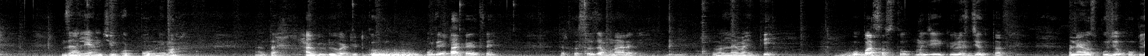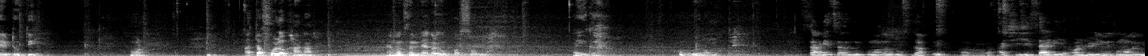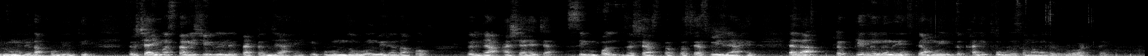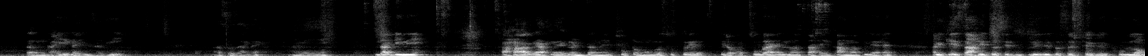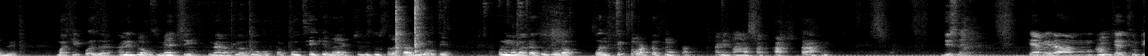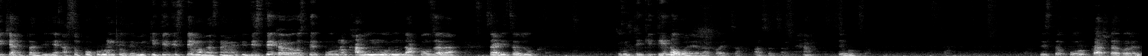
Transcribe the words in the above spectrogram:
झाली आमची वटपौर्णिमा आता हा व्हिडिओ एडिट करून उद्या टाकायचा आहे तर कसं जमणार आहे मला नाही माहिती. उपास असतो म्हणजे एक वेळेस जेवतात. पण यावेळेस पूजा खूप लेट होती. म्हणून आता फळं खाणार. आणि मग संध्याकाळी उपास सोडला ऐका खूप गरम होत आहे साडीचा मी तुम्हाला लुक दाखते अशी ही साडी ऑलरेडी मी तुम्हाला व्हिडिओमध्ये दाखवली होती. तर शाही मस्तानी शिवलेले पॅटर्न जे आहे इकडून जवळून मिऱ्या दाखव. तर ह्या अशा ह्याच्या सिंपल जशा असतात तशाच मिऱ्या आहेत. त्याला टक केलेलं नाही त्यामुळे इथं खाली थोडंसं मला गडबड वाटतं आहे कारण घाई घाई झाली. असं झालं आहे आणि दागिने हार घातला आहे गंटन आहे छोटं मंगळसूत्र आहे हिरवा चूड आहे नथ आहे कानातले आहेत. आणि केस आहे तसे धुतलेले तसंच ठेवले फूल लावले. बाकी पदर आणि ब्लाऊज मॅचिंग घरातला जो होता तोच हे केला. ॲक्च्युली दुसरा काढले होते पण मला का तो थोडा परफेक्ट वाटत नव्हता. आणि हा असा काष्टा आहे. दिस कॅमेरा आमच्या छोटीच्या हातात दिले असं पकडून ठेवले. मी किती दिसते मलाच नाही माहिती. दिसते का व्यवस्थित? पूर्ण खालून वरून दाखव जरा. साडीचा लुक ते बोलते किती नऊवाऱ्या दाखवायचा असं चालतं हां ते बघतो दिसतं पूर्ण काष्टापर्यंत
